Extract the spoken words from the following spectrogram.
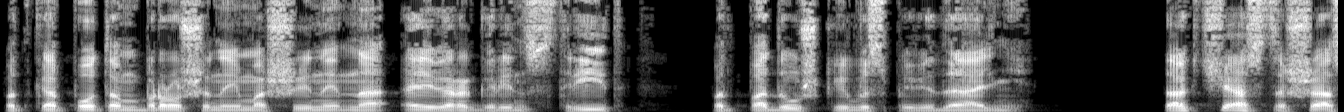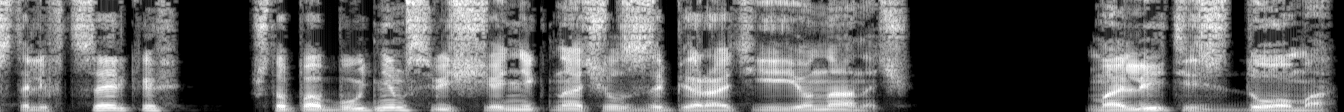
под капотом брошенной машины на Эвергрин-стрит, под подушкой в исповедальне. Так часто шастали в церковь, что по будням священник начал запирать ее на ночь. «Молитесь дома»,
